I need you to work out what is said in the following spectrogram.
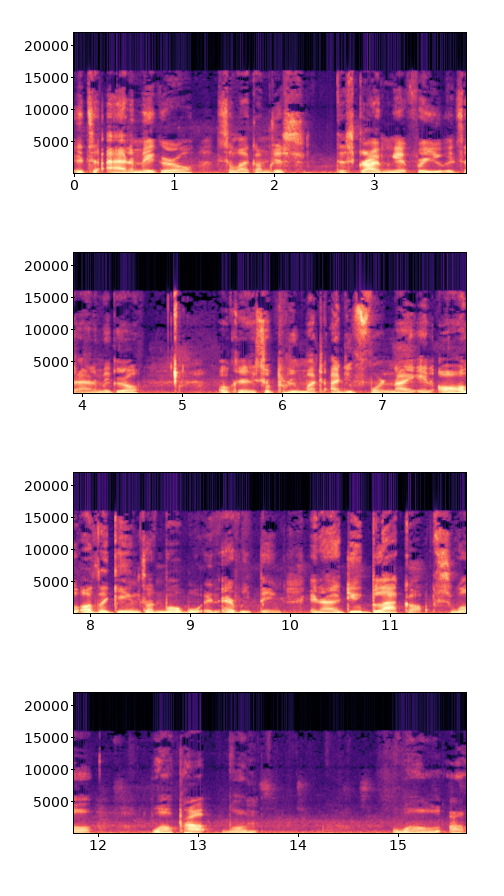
it's an anime girl. So like I'm just describing it for you. It's an anime girl. Okay, so pretty much I do Fortnite and all other games on mobile and everything, and I do Black Ops. Well, well, pro, well, well, uh,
